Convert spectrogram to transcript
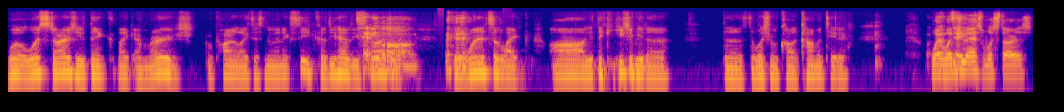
well, what stars do you think like emerge are part of like this new NXT? Because you have these Teddy stars that- Long. they wanted to like, oh, you think he should be the the the what you would call it commentator? Wait, Uh, what did you ask? What stars?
